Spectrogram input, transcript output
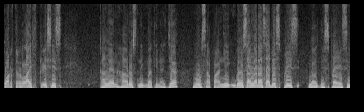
quarter life crisis kalian harus nikmatin aja nggak usah panik nggak usah ngerasa depresi nggak depresi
